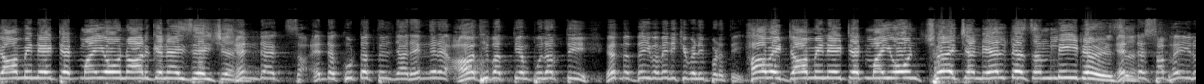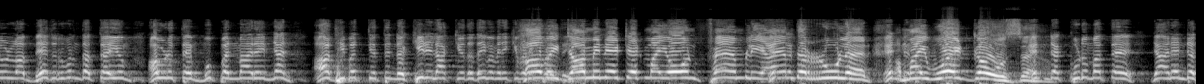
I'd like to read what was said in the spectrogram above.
dominated my own organization. എന്റെ സ- എന്റെ കൂട്ടത്തിൽ ഞാൻ എങ്ങനെ ആധിപത്യം പുലർത്തി എന്ന് ദൈവം എനിക്ക് വെളിപ്പെടുത്തി How I dominated my own church and elders and leaders. എന്റെ സഭയിലുള്ള നേതൃവൃന്ദത്തെയും അവിടുത്തെ മുപ്പന്മാരെയും ഞാൻ ആധിപത്യത്തിന്റെ കീഴിലാക്കിയത് ദൈവം എനിക്ക് How I വെളിപ്പെടുത്തി. dominated my own family. I am the ruler. My word goes. എന്റെ കുടുംബത്തെ ഞാൻ എന്റെ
